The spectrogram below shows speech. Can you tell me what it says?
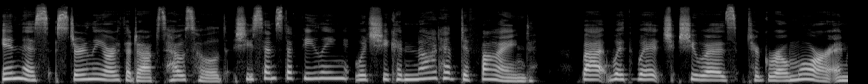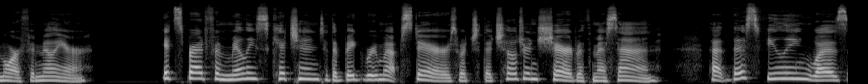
In this sternly orthodox household, she sensed a feeling which she could not have defined, but with which she was to grow more and more familiar. It spread from Milly's kitchen to the big room upstairs, which the children shared with Miss Anne, that this feeling was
